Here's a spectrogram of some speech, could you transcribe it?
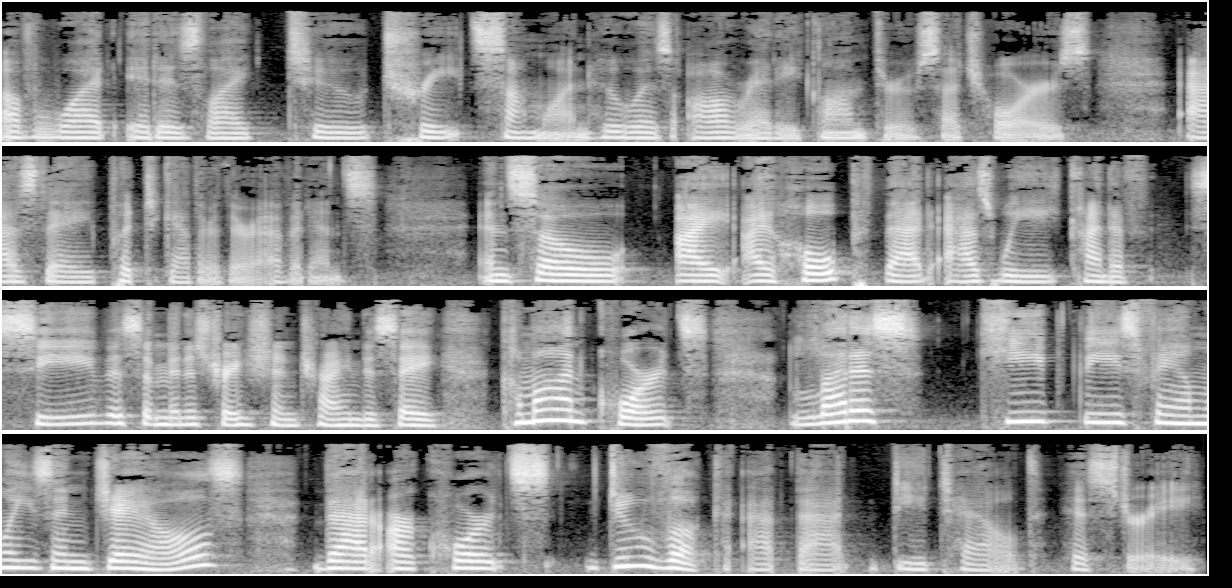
of what it is like to treat someone who has already gone through such horrors as they put together their evidence. And so I, I hope that as we kind of see this administration trying to say, come on, courts, let us keep these families in jails, that our courts do look at that detailed history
